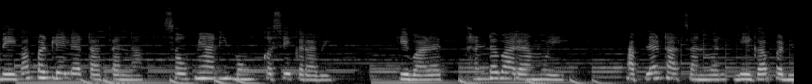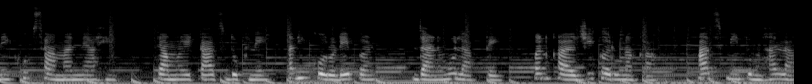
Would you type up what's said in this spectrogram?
भेगा पडलेल्या टाचांना सौम्य आणि मऊ कसे करावे? हिवाळ्यात थंड वाऱ्यामुळे आपल्या टाचांवर भेगा पडणे खूप सामान्य आहे. त्यामुळे टाच दुखणे आणि कोरडेपण जाणवू लागते. पण काळजी करू नका. आज मी तुम्हाला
